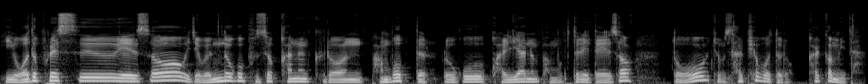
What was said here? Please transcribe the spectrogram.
이 워드프레스에서 이제 웹로그 분석하는 그런 방법들, 로고 관리하는 방법들에 대해서 또 좀 살펴보도록 할 겁니다.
